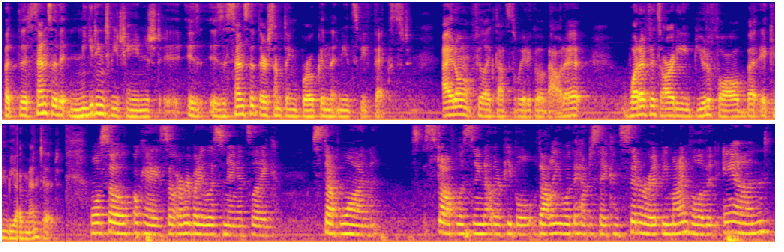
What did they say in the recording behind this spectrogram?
But the sense of it needing to be changed is, is a sense that there's something broken that needs to be fixed. I don't feel like that's the way to go about it. What if it's already beautiful, but it can be augmented? Well, so okay, so everybody listening, it's like step one: stop listening to other people, value what they have to say, consider it, be mindful of it, and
